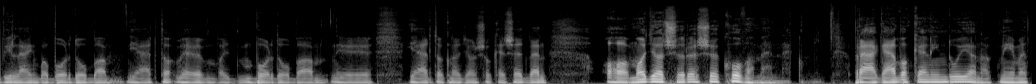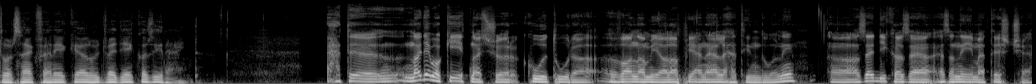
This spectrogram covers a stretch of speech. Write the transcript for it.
villányba, Bordóba jártak, vagy Bordóba jártak nagyon sok esetben. A magyar sörösök hova mennek? Prágába kell induljanak? Németország felé kell, hogy vegyék az irányt? Hát nagyjából két nagy sör kultúra van, ami alapján el lehet indulni. Az egyik az a, ez a német és cseh.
